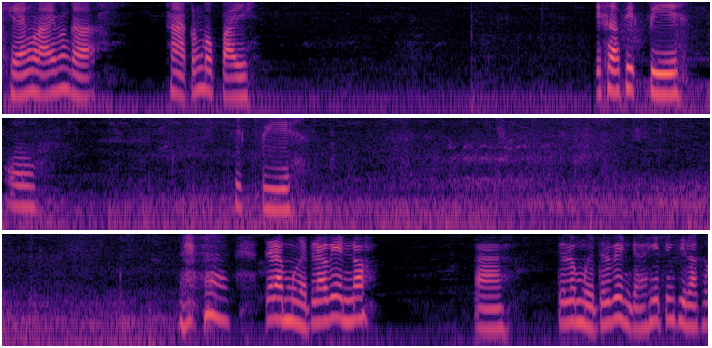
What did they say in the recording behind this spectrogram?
แข็งหลายมันก็หากกันบ่ไปนี่ค่ะพริกปีโอ้ พริกปี แต่ละมือแต่ละเว้นเนาะอ่าแแต่ละมื้อแต่ละเว้นก็เฮ็ดจังซี่ล่ะเขา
